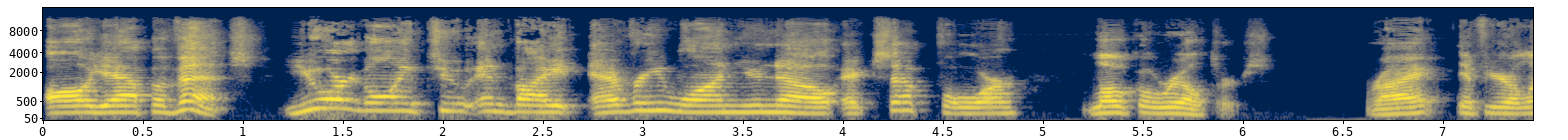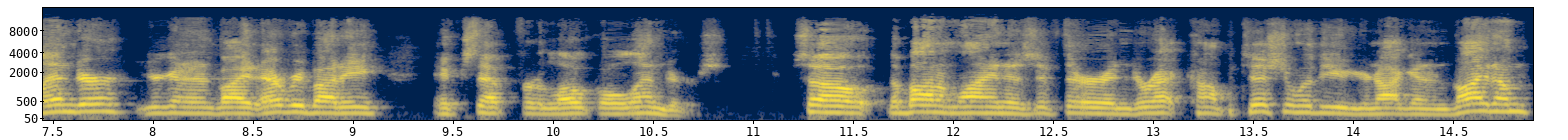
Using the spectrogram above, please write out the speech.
All Yap events. You are going to invite everyone you know except for local realtors, right? If you're a lender, you're going to invite everybody except for local lenders. So the bottom line is if they're in direct competition with you, you're not going to invite them.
